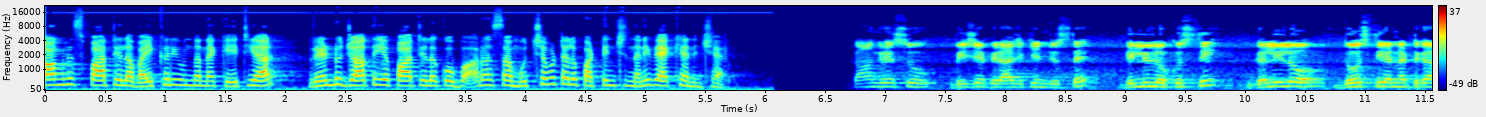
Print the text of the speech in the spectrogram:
కాంగ్రెస్ పార్టీల వైఖరి ఉందన్న కేటీఆర్ రెండు జాతీయ పార్టీలకు బారాస ముచ్చమటలు పట్టించిందని వ్యాఖ్యానించారు. కాంగ్రెస్ బీజేపీ రాజకీయం చూస్తే ఢిల్లీలో కుస్తీ గల్లీలో దోస్తీ అన్నట్టుగా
